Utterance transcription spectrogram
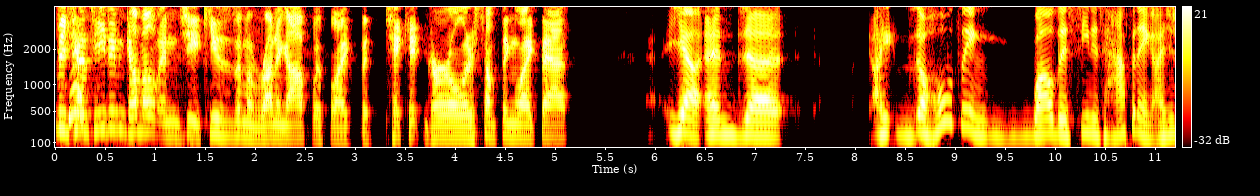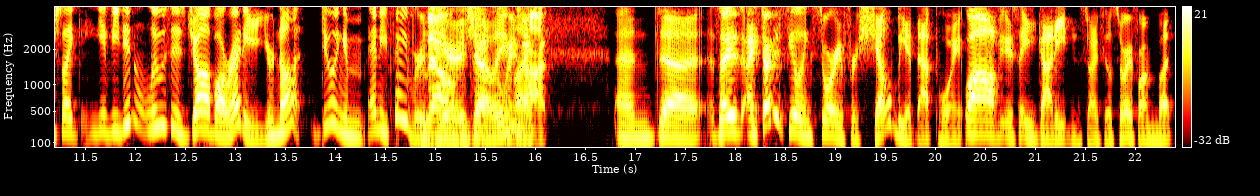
because he didn't come home and she accuses him of running off with like the ticket girl or something like that. Yeah, and uh, I the whole thing while this scene is happening, I just like if he didn't lose his job already, you're not doing him any favors No, here, definitely Like, not. And uh, so I, I started feeling sorry for Shelby at that point. Well, obviously he got eaten, so I feel sorry for him. But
